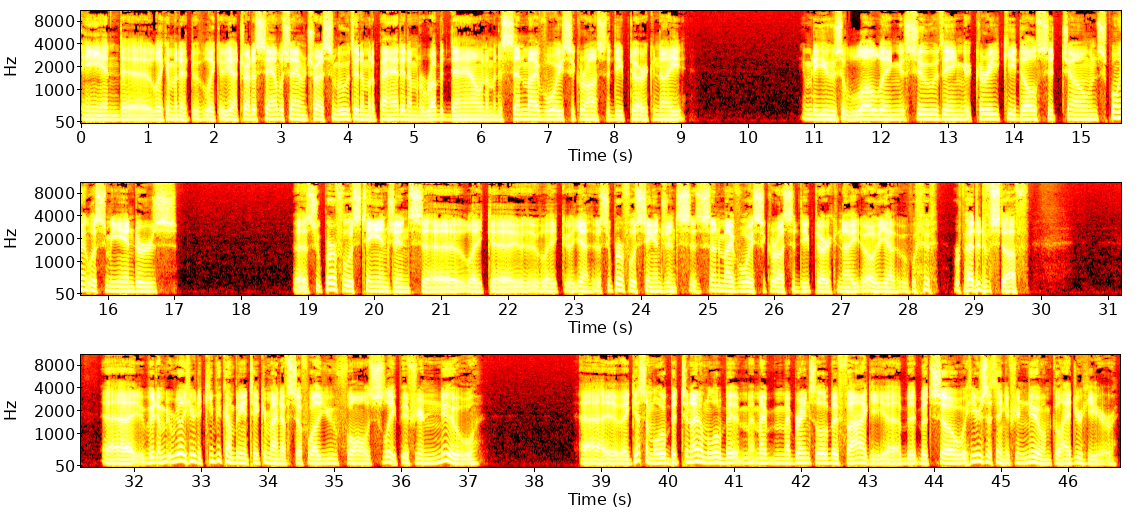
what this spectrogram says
And uh, like I'm gonna like yeah try to establish that. I'm gonna try to smooth it. I'm gonna pat it. I'm gonna rub it down. I'm gonna send my voice across the deep dark night I'm going to use lulling, soothing, creaky, dulcet tones, pointless meanders, uh, superfluous tangents, uh, like, uh, like, uh, yeah, superfluous tangents, uh, send my voice across the deep dark night. Oh, yeah, repetitive stuff. Uh, but I'm really here to keep you company and take your mind off stuff while you fall asleep. If you're new, uh, I guess I'm a little bit tonight. I'm a little bit my my brain's a little bit foggy. Uh, but but so here's the thing: if you're new, I'm glad you're here.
